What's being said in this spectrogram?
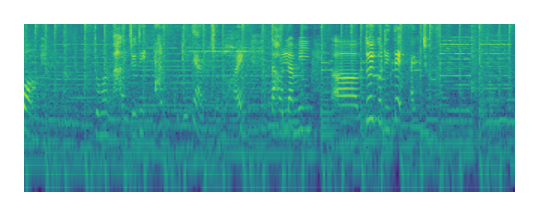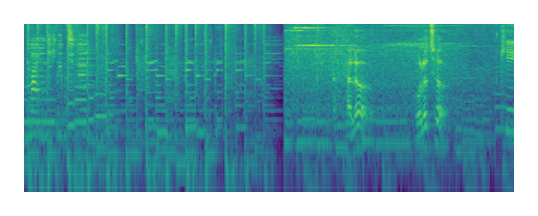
কম ভেবে না। তোমার ভাই যদি এক কোটিতে একজন হয় তাহলে আমি দুই কোটিতে একজন। মাইন্ড হ্যালো বলেছ? কি?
